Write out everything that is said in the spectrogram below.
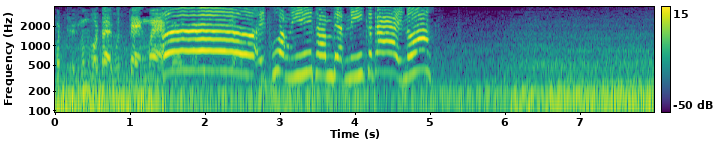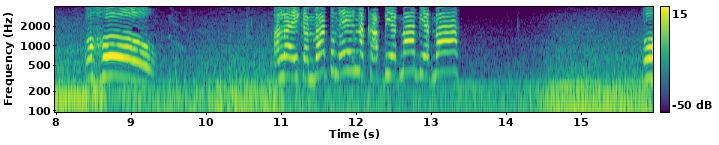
มันถึงตำรวจได้กูแจ้งแม่เออ ไอ้พวกนี้ทำแบบนี้ก็ได้เนาะโอ้โห อะไรกันวะตนเองนะขับเบียดมาเบียดมา โอ้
